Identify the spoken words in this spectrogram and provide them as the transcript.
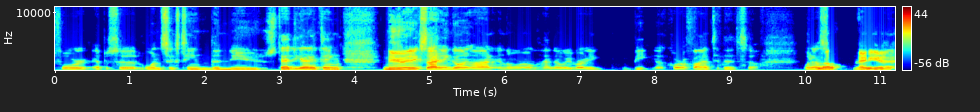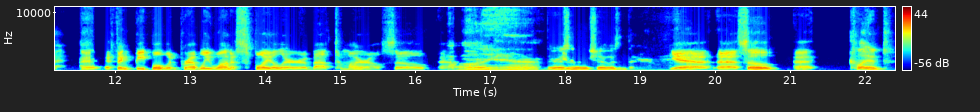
for episode 116, the news. Ted, you got anything new and exciting going on in the world? I know we've already beat Cora 5 to death, so what else? Well, I, uh, I, think people would probably want a spoiler about tomorrow. So, uh, oh yeah, there is another show, isn't there? Yeah. Uh, so uh, Clint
